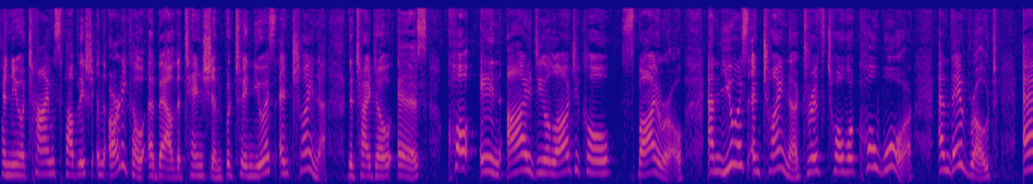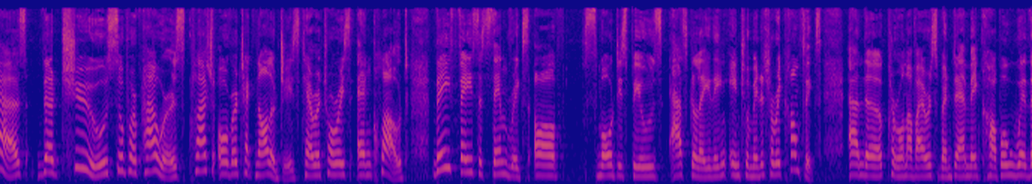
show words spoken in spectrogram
the New York Times published an article about the tension between U.S. and China. The title is Caught in Ideological Spiral, and U.S. and China drift toward Cold War. And they wrote, as the two superpowers clash over technologies, territories, and clout, they face the same risks of small disputes escalating into military conflicts. And the coronavirus pandemic, coupled with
